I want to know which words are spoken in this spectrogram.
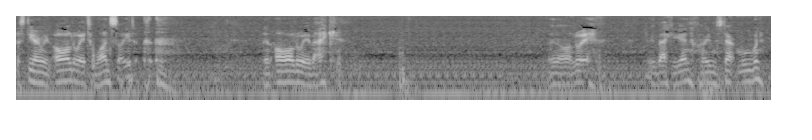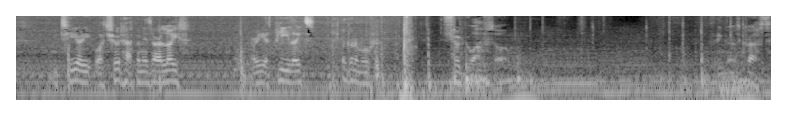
the steering wheel all the way to one side, then all the way back, and all the way, back again, or even start moving. In theory, what should happen is our light, our ESP lights, are gonna move. Should go off, so fingers crossed.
